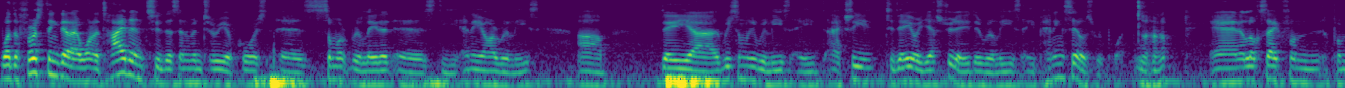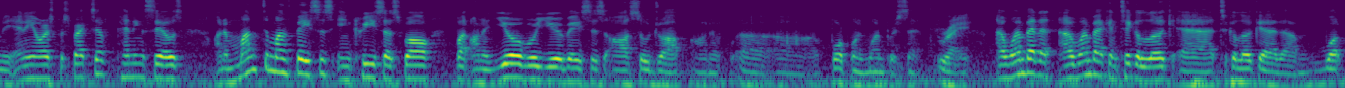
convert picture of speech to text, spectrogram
well, the first thing that I want to tie it into this inventory, of course, is somewhat related. Is the NAR release? Um, they uh, recently released a actually today or yesterday they released a pending sales report, uh huh. and it looks like from from the NAR's perspective, pending sales on a month to month basis increase as well, but on a year over year basis also drop on a uh, four point one percent. Right. I went back. I went back and take a look at took a look at um, what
